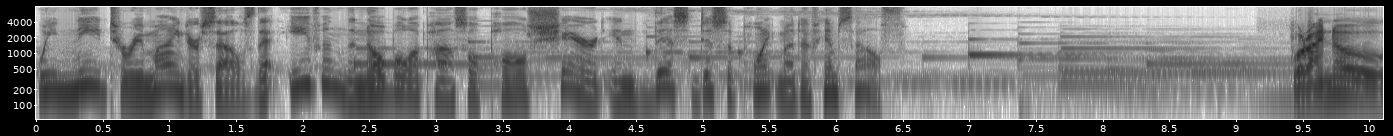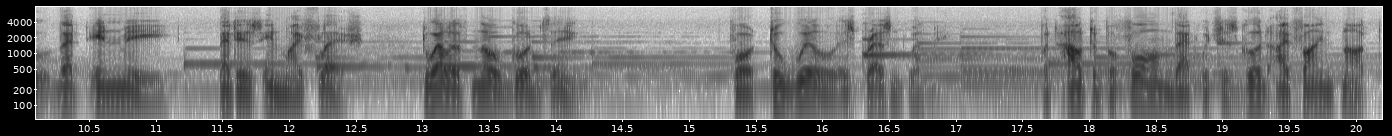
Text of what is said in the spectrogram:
we need to remind ourselves that even the noble Apostle Paul shared in this disappointment of himself. For I know that in me, that is, in my flesh, dwelleth no good thing. For to will is present with me, but how to perform that which is good I find not.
